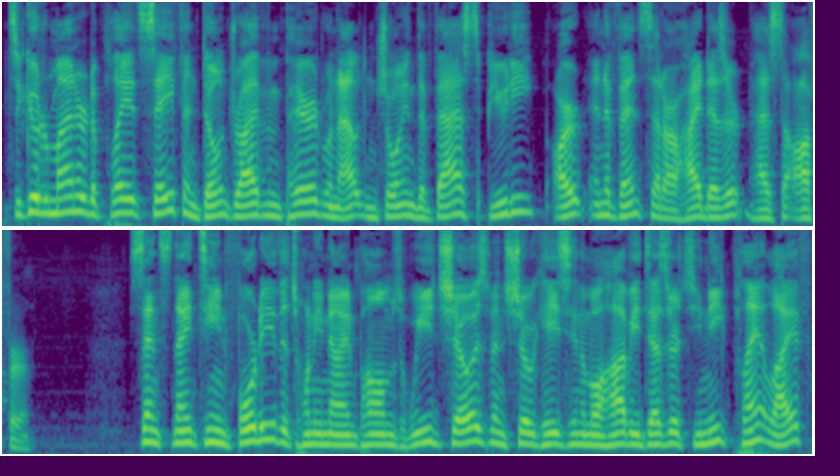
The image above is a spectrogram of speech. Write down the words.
It's a good reminder to play it safe and don't drive impaired when out enjoying the vast beauty, art, and events that our high desert has to offer. Since 1940, the 29 Palms Weed Show has been showcasing the Mojave Desert's unique plant life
